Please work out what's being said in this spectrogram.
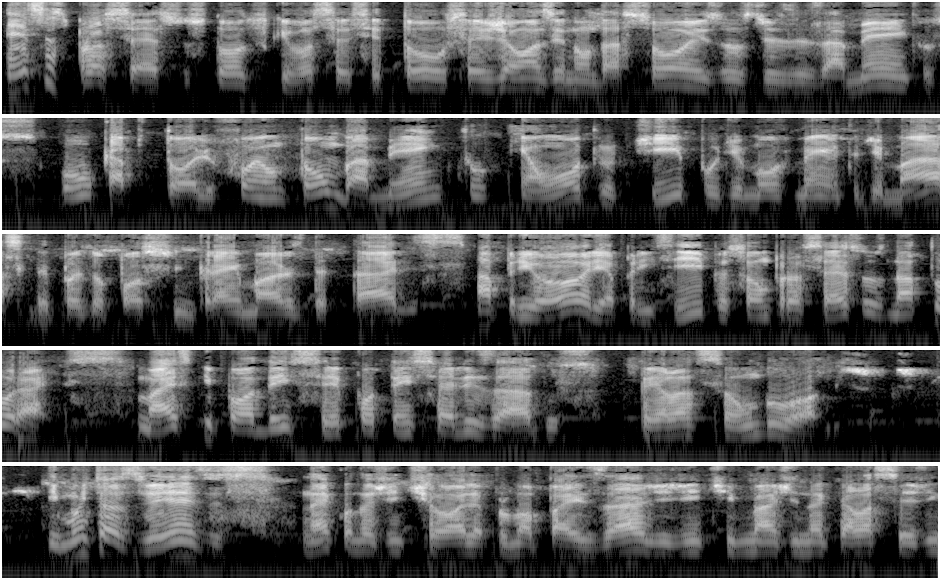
Esses processos todos que você citou, sejam as inundações, os deslizamentos, o Capitólio foi um tombamento, que é um outro tipo de movimento de massa, depois eu posso entrar em maiores detalhes. A priori, a princípio, são processos naturais, mas que podem ser potencializados pela ação do homem. E muitas vezes, né, quando a gente olha para uma paisagem, a gente imagina que ela seja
